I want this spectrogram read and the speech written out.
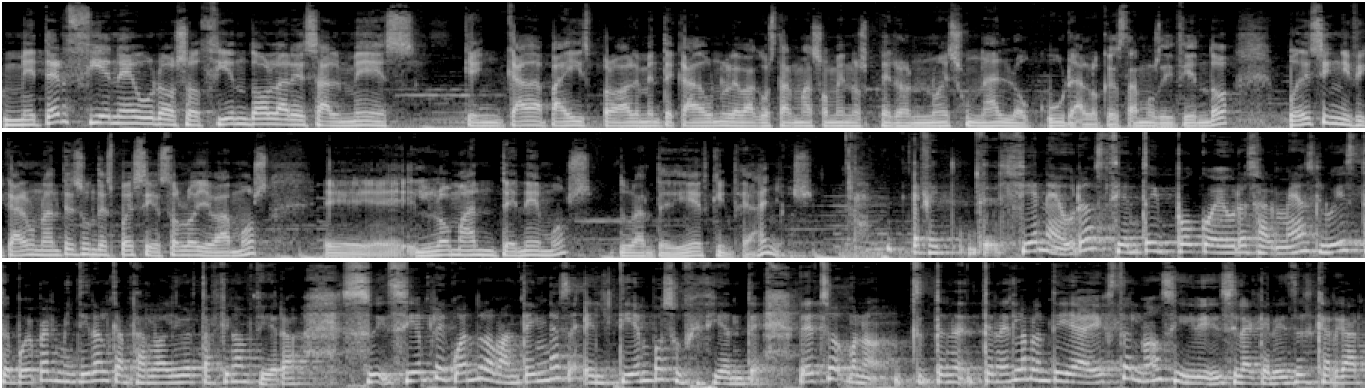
meter 100 euros o 100 dólares al mes que en cada país probablemente cada uno le va a costar más o menos, pero no es una locura lo que estamos diciendo, puede significar un antes y un después si eso lo llevamos, eh, lo mantenemos durante 10, 15 años. 100 euros, ciento y poco euros al mes, Luis, te puede permitir alcanzar la libertad financiera, siempre y cuando lo mantengas el tiempo suficiente. De hecho, bueno, tenéis la plantilla Excel, ¿no? Si, si la queréis descargar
